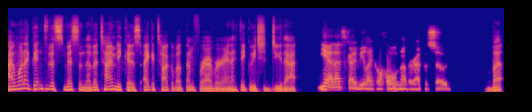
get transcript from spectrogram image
I want to get into the Smiths another time because I could talk about them forever, and I think we should do that. Yeah, that's got to be like a whole nother episode. but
